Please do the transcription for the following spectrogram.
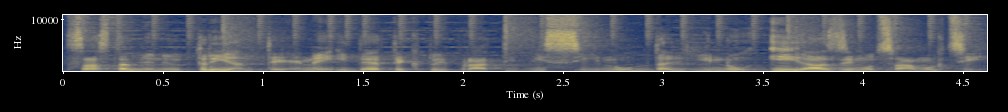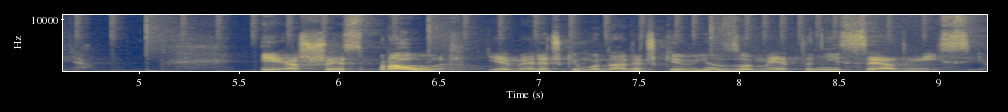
Sastavljen je u tri antene i detektuje i prati visinu, daljinu i azimut samog cilja. EA-6 Prowler je američki mornarički avion za ometanje i SEAD misije,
